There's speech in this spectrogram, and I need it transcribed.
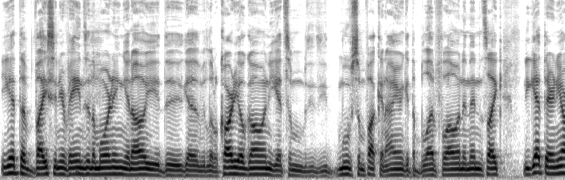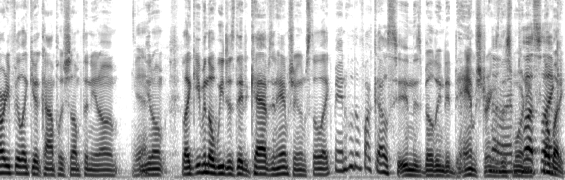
You get the vice in your veins in the morning. You know, you, do, you get a little cardio going. You get some, you move some fucking iron, get the blood flowing, and then it's like you get there and you already feel like you accomplished something. You know, Yeah. You don't like even though we just did calves and hamstrings. I'm still like, man, who the fuck else in this building did hamstrings No, this and morning? plus, like, Nobody.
